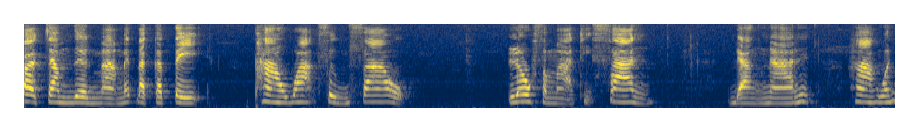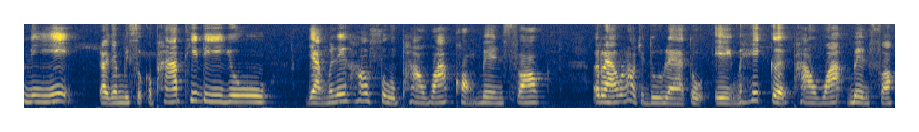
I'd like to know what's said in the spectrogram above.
ประจำเดือนมาไม่ปกติ ภาวะซึมเศร้า โรคสมาธิสั้น ดังนั้นหากวันนี้เรายังมีสุขภาพที่ดีอยู่ ยังไม่ได้เข้าสู่ภาวะของเบนฟล็อกแล้วเราจะดูแลตัวเองไม่ให้เกิดภาวะเบนฟล็อก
